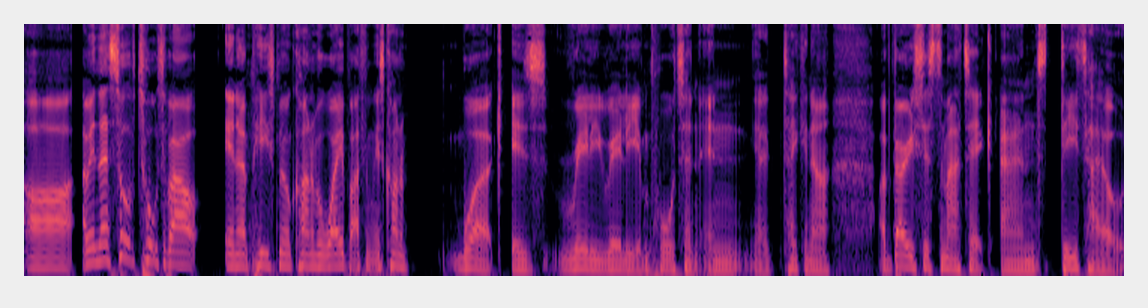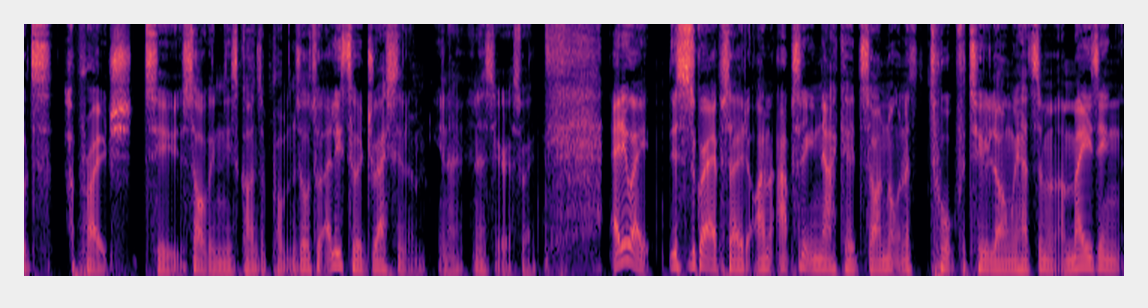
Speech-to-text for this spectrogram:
are, I mean, they're sort of talked about in a piecemeal kind of a way, but I think it's kind of work is really, really important in you know taking a a very systematic and detailed approach to solving these kinds of problems, or to at least to addressing them, you know, in a serious way. Anyway, this is a great episode. I'm absolutely knackered, so I'm not going to talk for too long. We had some amazing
